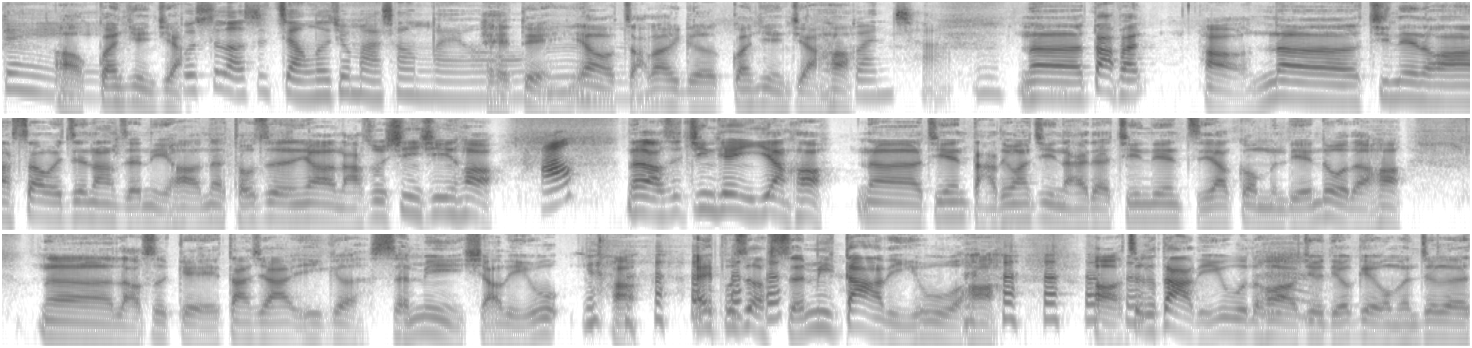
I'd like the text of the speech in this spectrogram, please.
对啊关键价不。是老师讲了就马上买哦。哎，对，要找到一个关键价哈。观察，嗯，那大盘好，那今天的话稍微震荡整理哈，那投资人要拿出信心哈。好，那老师今天一样哈，那今天打电话进来的，今天只要跟我们联络的哈，那老师给大家一个神秘小礼物，好，哎，不是哦神秘大礼物哈，好，这个大礼物的话就留给我们这个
